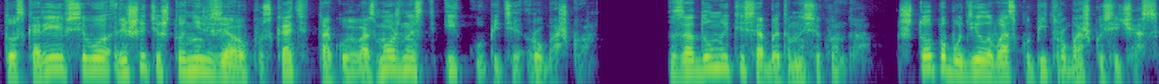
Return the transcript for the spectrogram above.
то, скорее всего, решите, что нельзя упускать такую возможность и купите рубашку. Задумайтесь об этом на секунду. Что побудило вас купить рубашку сейчас?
